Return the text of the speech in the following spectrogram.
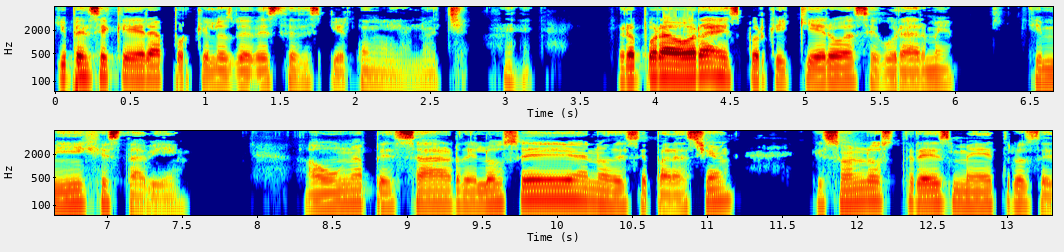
Yo pensé que era porque los bebés te despiertan en la noche, pero por ahora es porque quiero asegurarme que mi hija está bien, aun a pesar del océano de separación que son los tres metros de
